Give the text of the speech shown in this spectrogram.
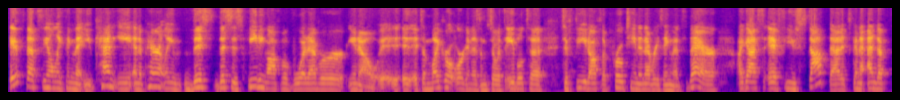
if that's the only thing that you can eat and apparently this this is feeding off of whatever you know it, it's a microorganism so it's able to to feed off the protein and everything that's there i guess if you stop that it's going to end up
